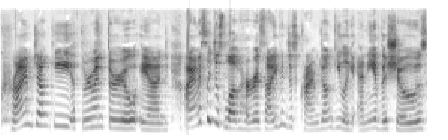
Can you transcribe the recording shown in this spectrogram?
crime junkie through and through and I honestly just love her. It's not even just crime junkie, like any of the shows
